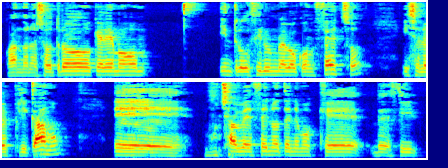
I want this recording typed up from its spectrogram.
Cuando nosotros queremos introducir un nuevo concepto, y se lo explicamos, eh, muchas veces no tenemos que decir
